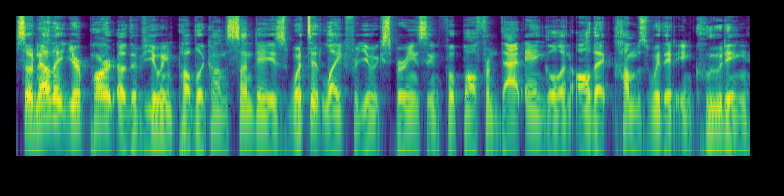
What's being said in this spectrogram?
so now that you're part of the viewing public on Sundays, what's it like for you experiencing football from that angle and all that comes with it, including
